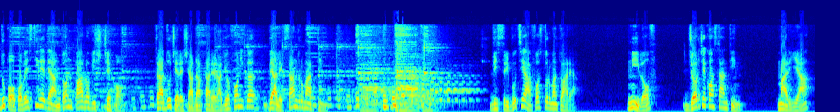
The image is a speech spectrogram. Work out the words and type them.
după o povestire de Anton Pavlovich Cehov. Traducere și adaptare radiofonică de Alexandru Martin. Distribuția a fost următoarea. Nilov George Constantin. Maria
